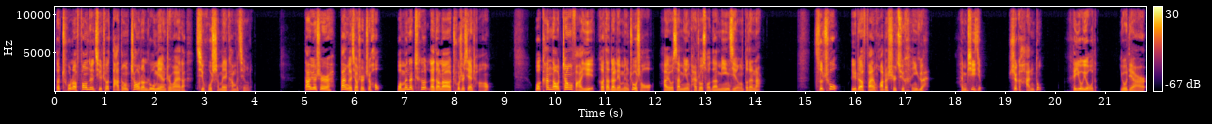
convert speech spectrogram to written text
则除了方队汽车大灯照着路面之外的，几乎什么也看不清了。大约是半个小时之后。我们的车来到了出事现场，我看到张法医和他的两名助手，还有三名派出所的民警都在那儿。此处离着繁华的市区很远，很僻静，是个涵洞，黑黝黝的，有点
